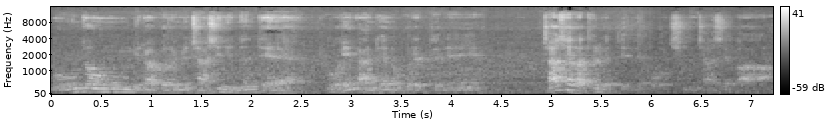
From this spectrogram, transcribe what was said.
뭐 운동이라 그러면 자신 있는데 왜안 되노 그랬더니 자세가 틀렸대요. 치는 자세가.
